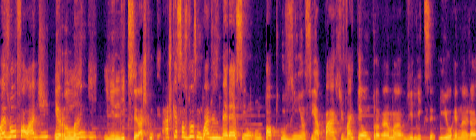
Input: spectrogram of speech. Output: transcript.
Mas vamos falar de Erlang e Elixir. Acho que, acho que essas duas linguagens merecem um, um tópicozinho assim à parte. Vai ter um programa de Elixir e o Renan já,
